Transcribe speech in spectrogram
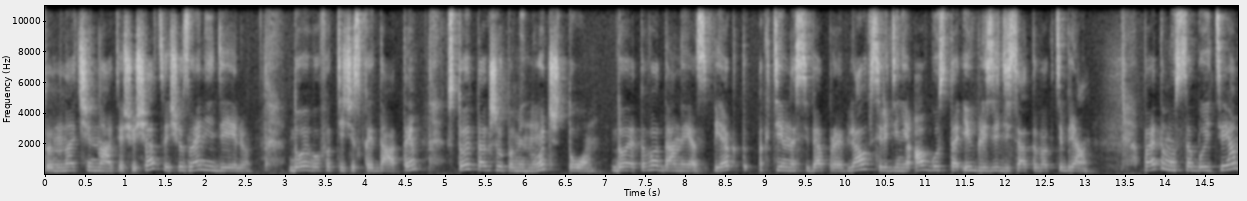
начинать ощущаться еще за неделю до его фактической даты. Стоит также упомянуть, что до этого данный аспект активно себя проявлял в середине августа и вблизи 10 октября. Поэтому события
